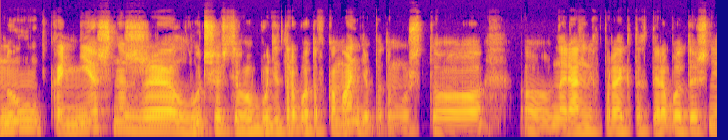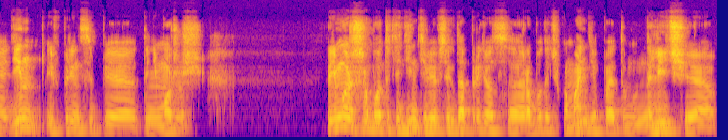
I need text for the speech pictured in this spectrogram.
Ну, конечно же, лучше всего будет работа в команде, потому что э, на реальных проектах ты работаешь не один, и, в принципе, ты не можешь ты не можешь работать один, тебе всегда придется работать в команде, поэтому наличие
